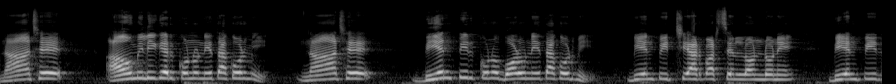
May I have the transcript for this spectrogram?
না আছে আওয়ামী লীগের কোনো নেতাকর্মী, না আছে বিএনপির কোনো বড় নেতাকর্মী। বিএনপির চেয়ারপারসন লন্ডনে, বিএনপির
